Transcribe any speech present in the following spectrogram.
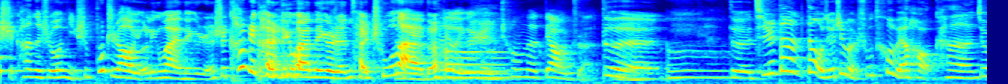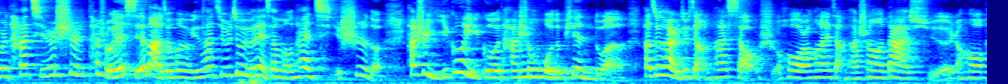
始看的时候，你是不知道有另外那个人，是看着看着另外那个人才出来的。他有一个人称的调转。对，对，其实但但我觉得这本书特别好看，就是它其实是它首先写法就很有意思，它其实就有点像蒙太奇似的，它是一个一个他生活的片段。他最开始就讲他小时候，然后来讲他上了大学，然后。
